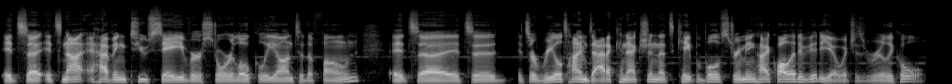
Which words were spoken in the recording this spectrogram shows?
It's uh, it's not having to save or store locally onto the phone. It's uh, it's a it's a real time data connection that's capable of streaming high quality video, which is really cool.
